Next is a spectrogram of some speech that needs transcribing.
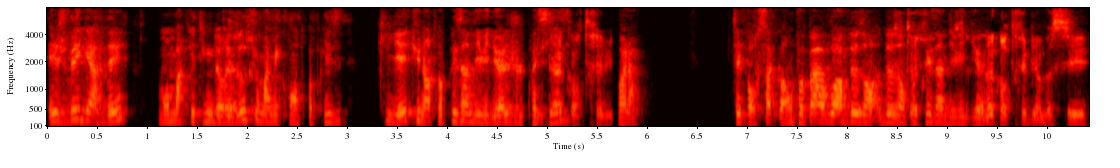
et je vais garder mon marketing de réseau sur ma micro-entreprise qui est une entreprise individuelle, je le précise. D'accord, très bien. Voilà. C'est pour ça qu'on peut pas avoir deux, deux entreprises individuelles. D'accord, très bien. Bah, c'est,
